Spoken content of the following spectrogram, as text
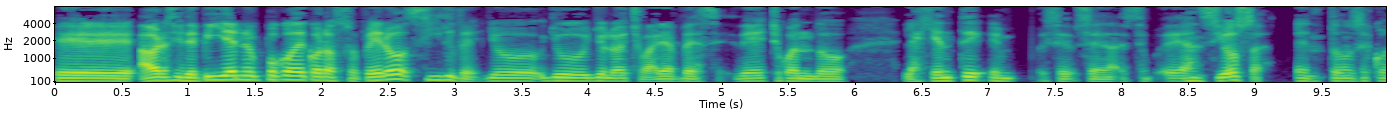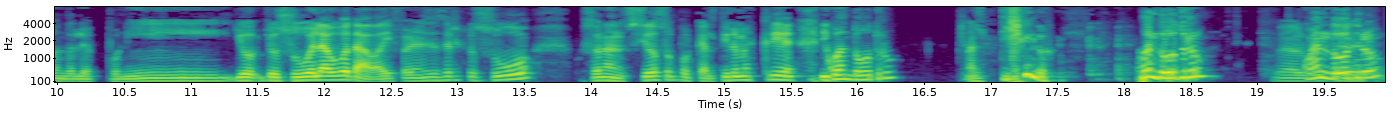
Eh, ahora, si te pillan un poco decoroso, pero sirve. Yo, yo, yo lo he hecho varias veces. De hecho, cuando la gente em, se, se- se- es ansiosa, entonces cuando les poní, yo, yo subo el agotado, a diferencia de Sergio, subo, son ansiosos porque al tiro me escriben. ¿Y cuándo otro? Al tiro. ¿Cuándo otro? ¿Cuándo otro?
